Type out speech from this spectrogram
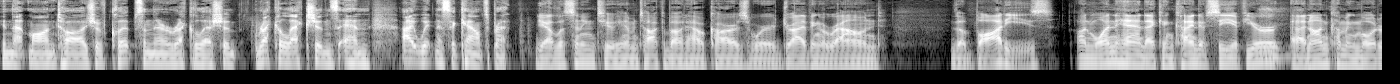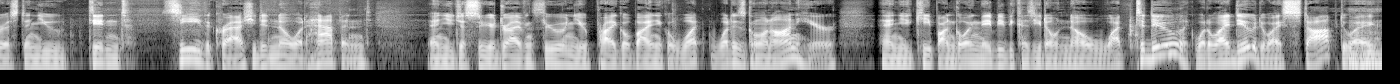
in that montage of clips and their recollection, recollections and eyewitness accounts, Brett. Yeah, listening to him talk about how cars were driving around the bodies. On one hand, I can kind of see if you're mm-hmm. an oncoming motorist and you didn't see the crash, you didn't know what happened, and you just so you're driving through and you probably go by and you go, "What? What is going on here?" And you keep on going, maybe because you don't know what to do. Like, what do I do? Do I stop? Do I? Mm-hmm.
